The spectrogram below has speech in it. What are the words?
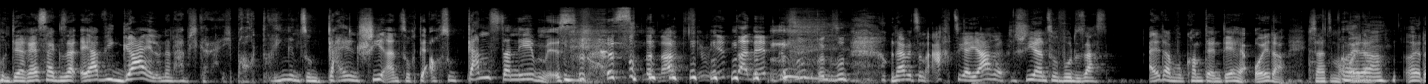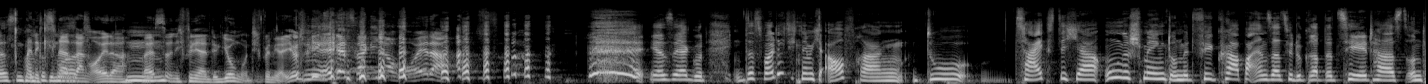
Und der Rest hat gesagt, ja, wie geil. Und dann habe ich gedacht, ich brauche dringend so einen geilen Skianzug, der auch so ganz daneben ist. und dann habe ich im Internet gesucht und gesucht und habe jetzt im 80er Jahre Skianzug, wo du sagst, Alter, wo kommt denn der her? Euda. Ich sage immer Euda. Euda. Euda ist ein Meine Kinder Wort. sagen Euda, weißt du, und ich bin ja jung und ich bin ja jung. Jetzt sage ich auch Euda. Ja, sehr gut. Das wollte ich dich nämlich auch fragen. Du zeigst dich ja ungeschminkt und mit viel Körpereinsatz, wie du gerade erzählt hast. Und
